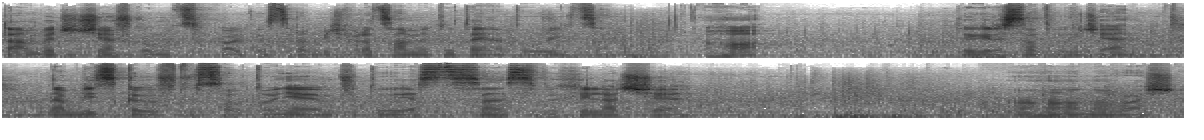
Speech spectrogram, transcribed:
tam będzie ciężko móc cokolwiek zrobić. Wracamy tutaj na tę ulicę. Oho. Tygrysa tu widziałem. Na blisko już tu są, to nie wiem, czy tu jest sens wychylać się. Aha, no właśnie.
